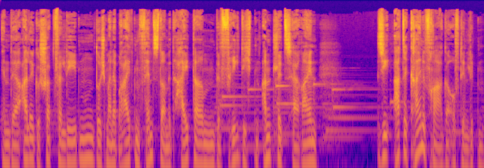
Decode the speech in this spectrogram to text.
in der alle Geschöpfe leben, durch meine breiten Fenster mit heiterem, befriedigten Antlitz herein. Sie hatte keine Frage auf den Lippen.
